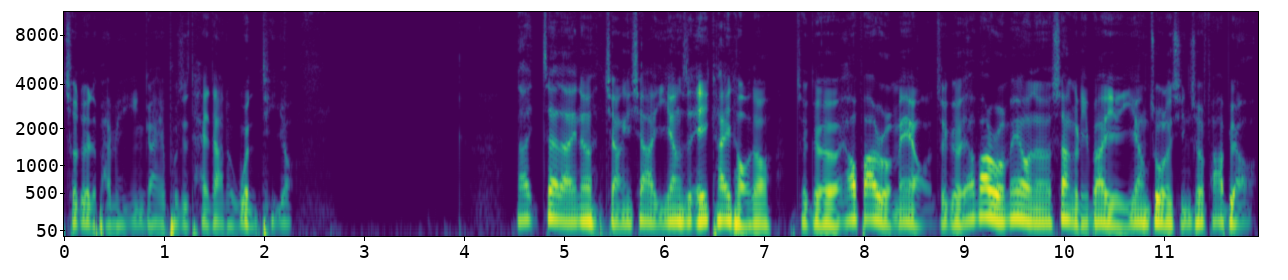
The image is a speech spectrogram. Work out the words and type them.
车队的排名应该也不是太大的问题哦。那再来呢，讲一下一样是 A 开头的、这个 Alfa Romeo，这个 Alfa Romeo 呢，上个礼拜也一样做了新车发表。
